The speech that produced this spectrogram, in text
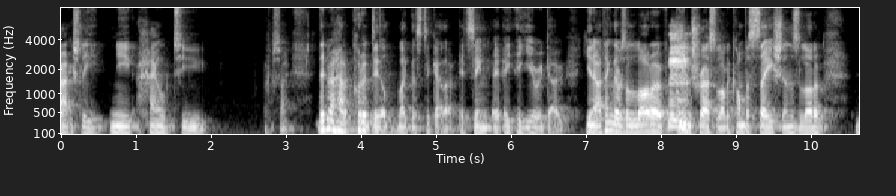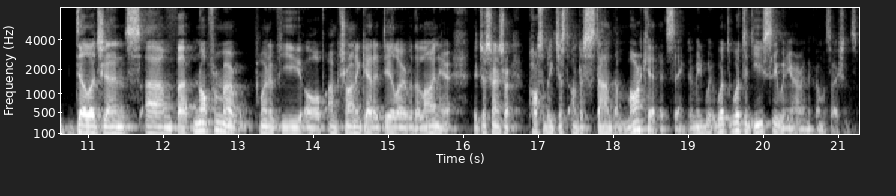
actually knew how to sorry, they didn't know how to put a deal like this together. It seemed a, a, year ago. You know, I think there was a lot of mm. interest, a lot of conversations, a lot of diligence, um, but not from a point of view of I'm trying to get a deal over the line here. They're just trying to possibly just understand the market. It seemed. I mean, what what did you see when you were having the conversations?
